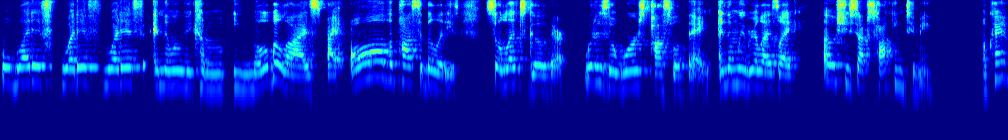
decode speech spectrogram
well what if what if what if? And then we become immobilized by all the possibilities. So let's go there. What is the worst possible thing? And then we realize like oh she stops talking to me. Okay.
